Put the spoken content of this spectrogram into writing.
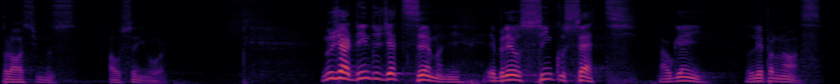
próximos ao Senhor. No jardim do Getsemane, Hebreus 5, 7. Alguém lê para nós.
